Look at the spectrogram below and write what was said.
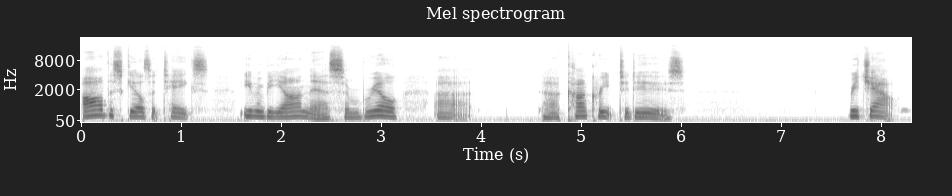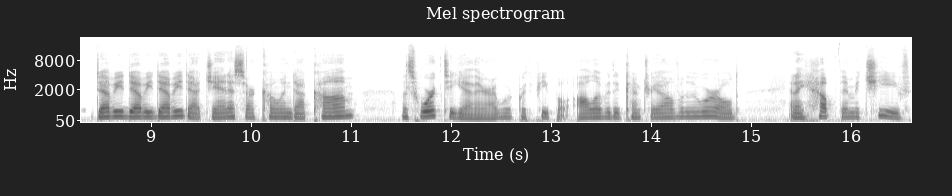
all the skills it takes, even beyond this, some real uh, uh, concrete to dos, reach out www.janisrcohen.com. Let's work together. I work with people all over the country, all over the world, and I help them achieve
